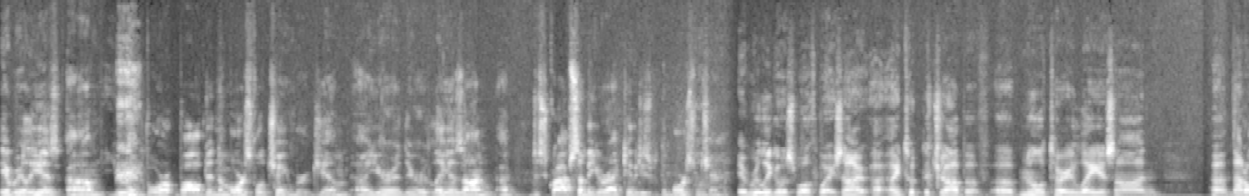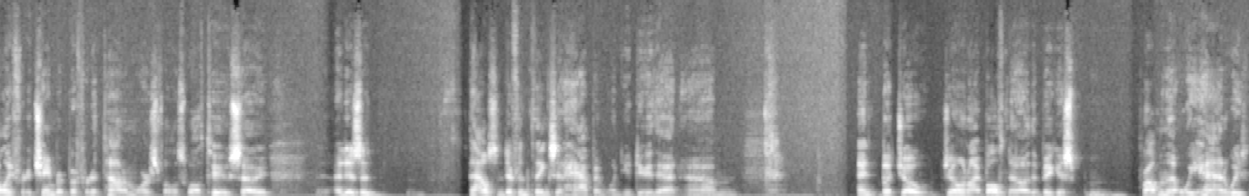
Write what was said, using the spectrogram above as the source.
It really is. Um, you're involved in the Mooresville Chamber, Jim. Uh, you're their liaison. Uh, describe some of your activities with the Mooresville Chamber. It really goes both ways. I, I, I took the job of, of military liaison, uh, not only for the chamber but for the town of Mooresville as well too. So it is a thousand different things that happen when you do that. Um, and but Joe, Joe and I both know the biggest problem that we had we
